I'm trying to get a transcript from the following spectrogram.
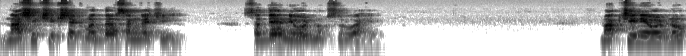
नाशिक शिक्षक मतदारसंघाची सध्या निवडणूक सुरू आहे. मागची निवडणूक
